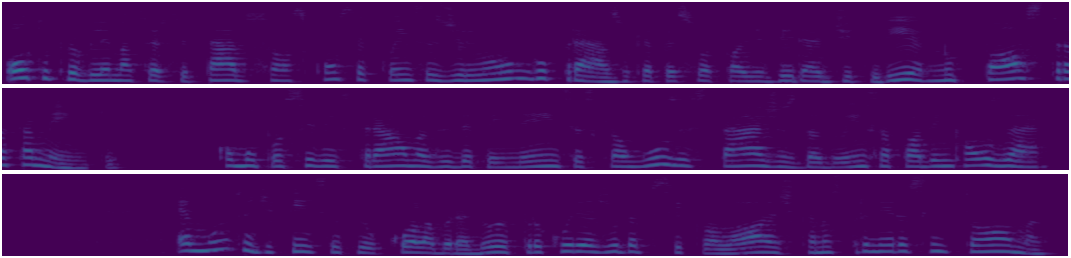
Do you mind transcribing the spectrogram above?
Outro problema a ser citado são as consequências de longo prazo que a pessoa pode vir a adquirir no pós-tratamento, como possíveis traumas e dependências que alguns estágios da doença podem causar. É muito difícil que o colaborador procure ajuda psicológica nos primeiros sintomas,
